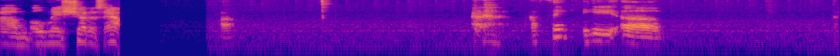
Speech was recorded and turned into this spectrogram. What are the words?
Um, Ole Miss shut us out. I think he, uh, I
